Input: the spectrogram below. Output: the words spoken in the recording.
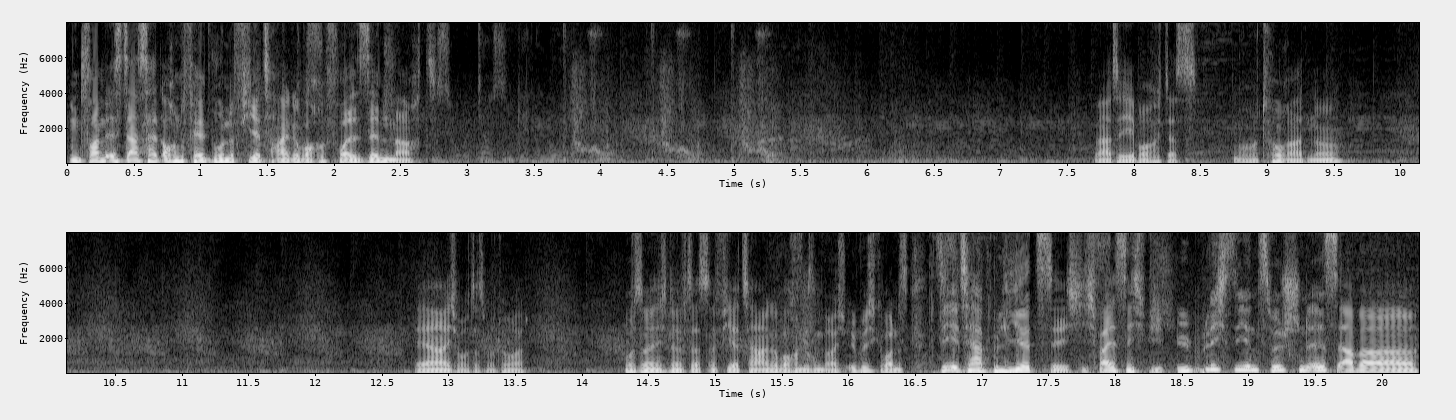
Und vor allem ist das halt auch ein Feld, wo eine Vier-Tage-Woche voll Sinn macht. Warte, hier brauche ich das Motorrad, ne? Ja, ich brauche das Motorrad. Muss man nicht nur, dass eine Vier-Tage-Woche in diesem Bereich übrig geworden ist. Sie etabliert sich. Ich weiß nicht, wie üblich sie inzwischen ist, aber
